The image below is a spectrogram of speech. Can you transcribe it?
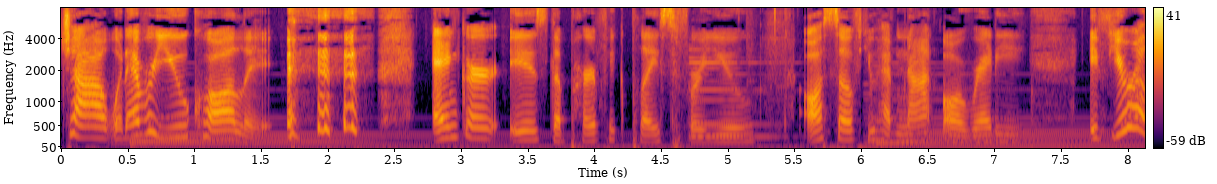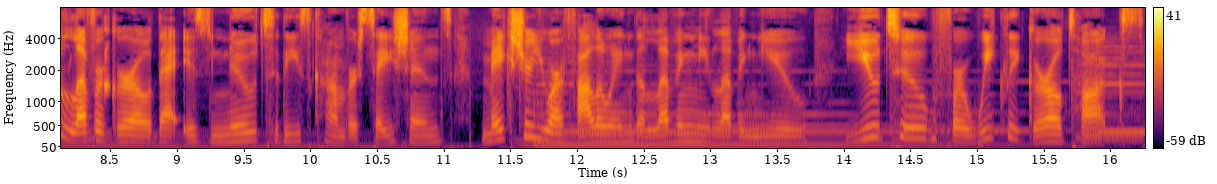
child, whatever you call it, Anchor is the perfect place for you. Also, if you have not already, if you're a lover girl that is new to these conversations, make sure you are following the Loving Me, Loving You YouTube for weekly girl talks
